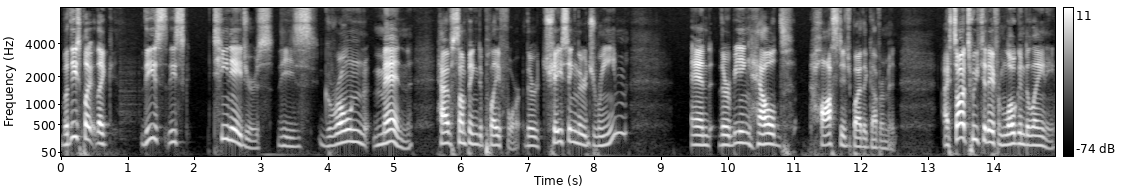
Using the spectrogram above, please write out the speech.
but these play like these these teenagers, these grown men have something to play for. They're chasing their dream and they're being held hostage by the government. I saw a tweet today from Logan Delaney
